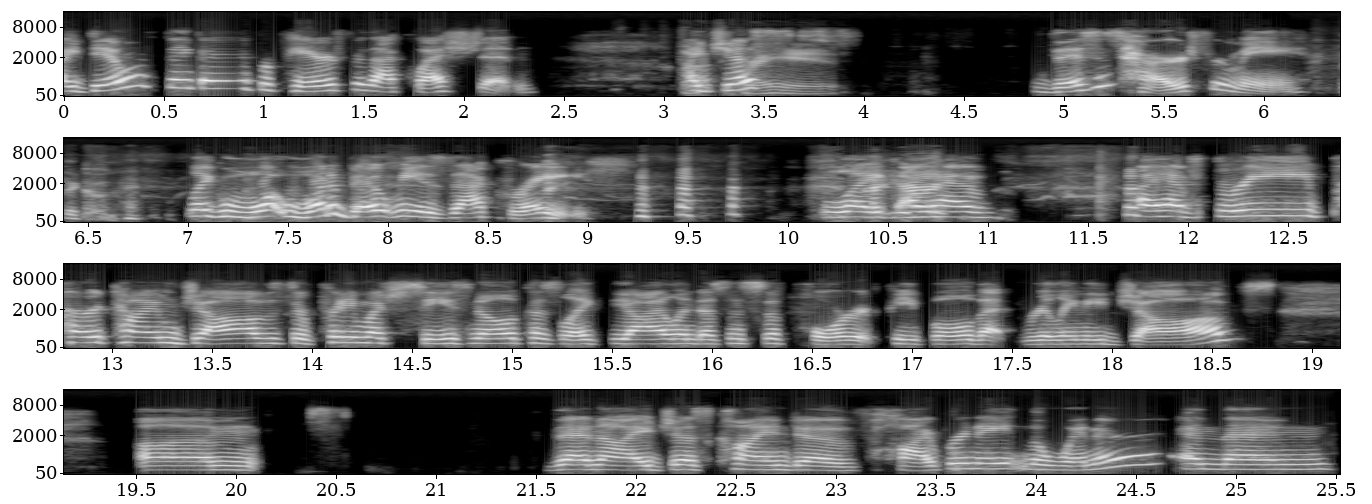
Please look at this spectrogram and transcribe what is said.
I don't think I prepared for that question. That's I just great. this is hard for me. like what what about me is that great? like I have I have three part-time jobs. They're pretty much seasonal because like the island doesn't support people that really need jobs. Um, then I just kind of hibernate in the winter and then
